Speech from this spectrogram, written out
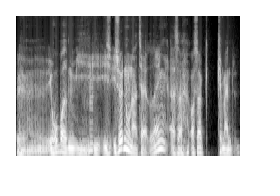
øh, erobrede dem i, mm. i, i, i 1700-tallet, ikke? Altså, og så kan man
